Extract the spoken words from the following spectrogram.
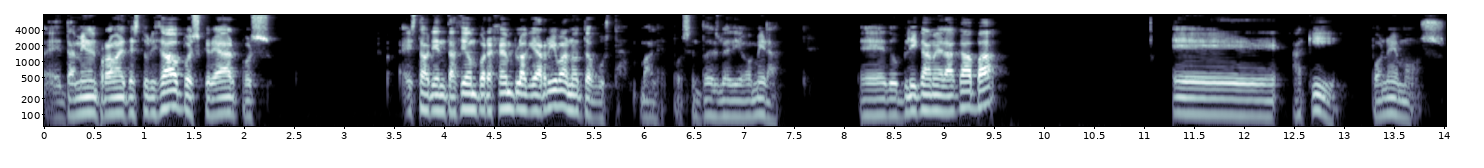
eh, también el programa de texturizado, pues crear, pues, esta orientación, por ejemplo, aquí arriba no te gusta. Vale, pues entonces le digo, mira, eh, duplícame la capa. Eh, aquí ponemos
